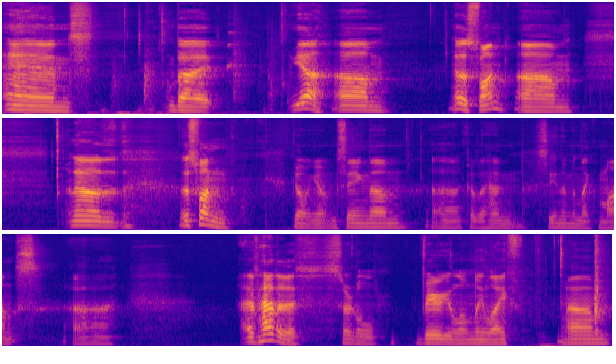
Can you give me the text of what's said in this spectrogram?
and but yeah, um, it was fun. Um, no, it was fun going out and seeing them because uh, I hadn't seen them in like months. Uh, I've had a sort of very lonely life um,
